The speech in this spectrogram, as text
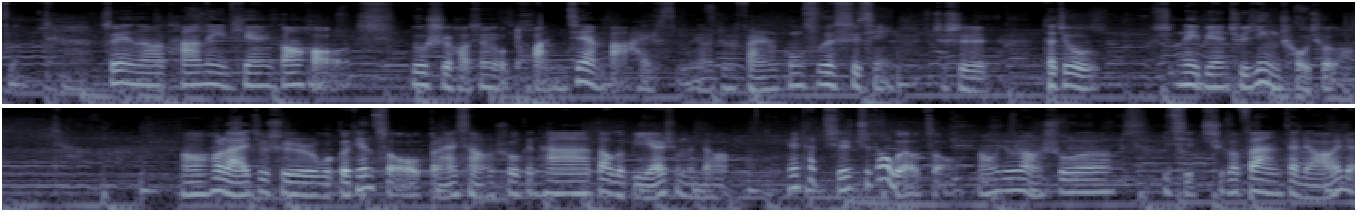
子。所以呢，他那天刚好又是好像有团建吧，还是怎么样，就是反正公司的事情，就是他就那边去应酬去了。然后后来就是我隔天走，本来想说跟他道个别什么的，因为他其实知道我要走，然后就想说一起吃个饭再聊一聊。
